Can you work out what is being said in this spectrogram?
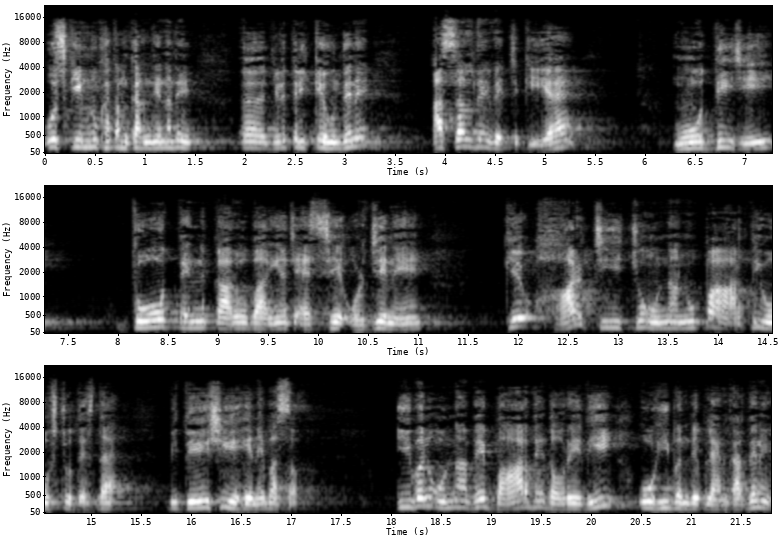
ਉਹ ਸਕੀਮ ਨੂੰ ਖਤਮ ਕਰਨ ਦੇ ਇਹਨਾਂ ਦੇ ਜਿਹੜੇ ਤਰੀਕੇ ਹੁੰਦੇ ਨੇ। ਅਸਲ ਦੇ ਵਿੱਚ ਕੀ ਹੈ? ਮੋਦੀ ਜੀ ਦੋ ਤਿੰਨ ਕਾਰੋਬਾਰੀਆਂ 'ਚ ਐਸੇ ਉਲਝੇ ਨੇ ਕਿ ਹਰ ਚੀਜ਼ 'ਚੋਂ ਉਹਨਾਂ ਨੂੰ ਭਾਰਤੀ ਉਸ 'ਚੋਂ ਦਿਸਦਾ ਹੈ। ਵੀ ਦੇਸ਼ ਹੀ ਇਹ ਨੇ ਬਸ। ਈਵਨ ਉਹਨਾਂ ਦੇ ਬਾਹਰ ਦੇ ਦੌਰੇ ਵੀ ਉਹੀ ਬੰਦੇ ਪਲਾਨ ਕਰਦੇ ਨੇ।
